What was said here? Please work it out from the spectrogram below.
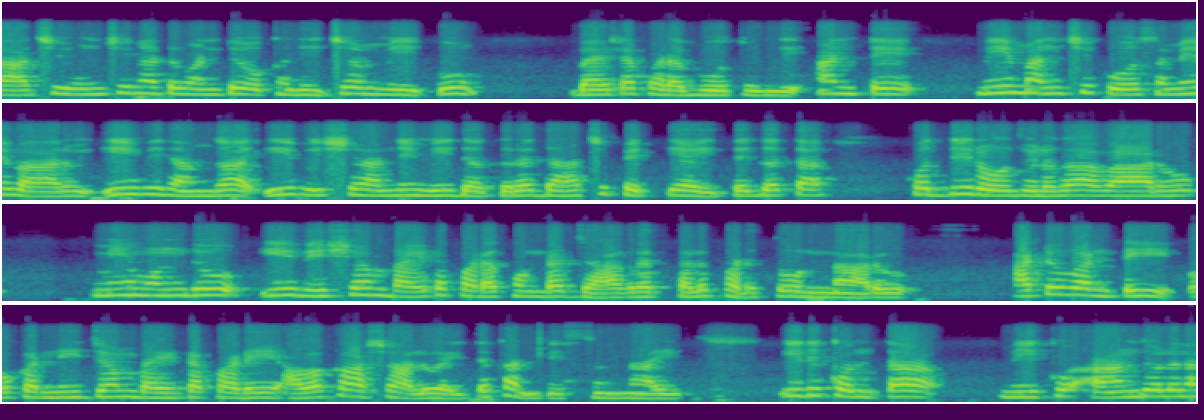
దాచి ఉంచినటువంటి ఒక నిజం మీకు బయటపడబోతుంది. అంటే మీ మంచి కోసమే వారు ఈ విధంగా ఈ విషయాన్ని మీ దగ్గర దాచిపెట్టి అయితే గత కొద్ది రోజులుగా వారు మీ ముందు ఈ విషయం బయటపడకుండా జాగ్రత్తలు పడుతూ ఉన్నారు. అటువంటి ఒక నిజం బయటపడే అవకాశాలు అయితే కనిపిస్తున్నాయి. ఇది కొంత మీకు ఆందోళన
